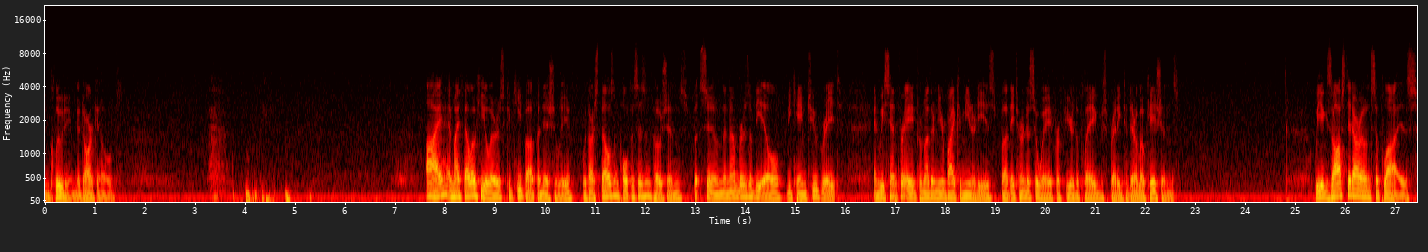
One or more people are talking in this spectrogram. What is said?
including the dark elves. I and my fellow healers could keep up initially with our spells and poultices and potions, but soon the numbers of the ill became too great, and we sent for aid from other nearby communities, but they turned us away for fear the plague spreading to their locations. We exhausted our own supplies,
